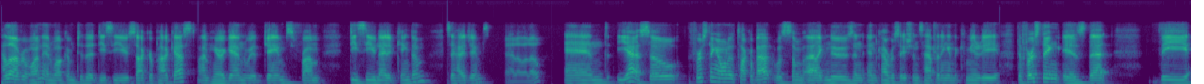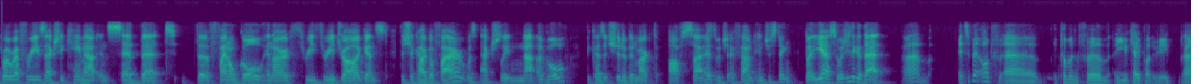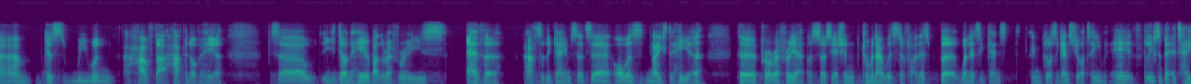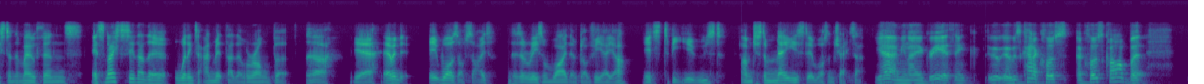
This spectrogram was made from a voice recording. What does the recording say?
Hello, everyone, and welcome to the DCU Soccer Podcast. I'm here again with James from DC United Kingdom. Say hi, James. Hello, hello. And yeah, so the first thing I wanted to talk about was some uh, like news and, and conversations happening in the community. The first thing is that the pro referees actually came out and said that the final goal in our 3-3 draw against the Chicago Fire was actually not a goal because it should have been marked offsides, which I found interesting. But yeah, so what do you think of that? Um, it's a bit odd uh, coming from a UK point of view um, because we wouldn't have that happen over here. So you don't hear about the referees ever after the game. So it's uh, always nice to hear the Pro Referee Association coming out with stuff like this. But when it's against and goes against your team, it leaves a bit of taste in the mouth. And it's nice to see that they're willing to admit that they were wrong. But uh, yeah, I mean, it was offside. There's a reason why they've got VAR. It's to be used. I'm just amazed it wasn't checked out. Yeah, I mean, I agree. I think it, it was kind of close, a close call, but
